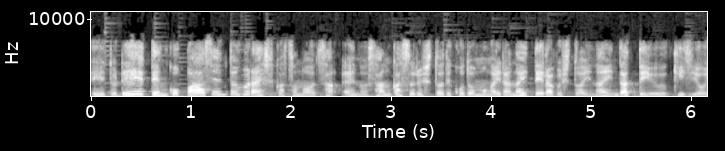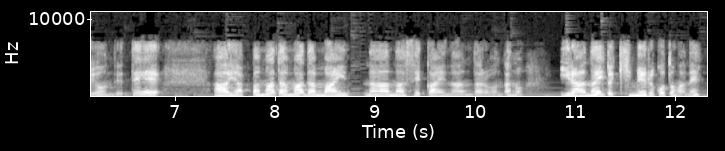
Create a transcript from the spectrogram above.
えーと、0.5%ぐらいしかそのさ、えー、の参加する人で子供がいらないって選ぶ人はいないんだっていう記事を読んでてあやっぱまだまだマイナーな世界なんだろうあのいらないと決めることがね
